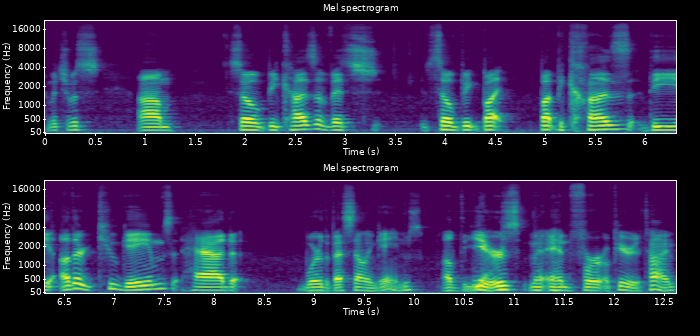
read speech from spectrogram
which was um so because of its so be, but but because the other two games had were the best selling games of the Yeah. years and for a period of time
